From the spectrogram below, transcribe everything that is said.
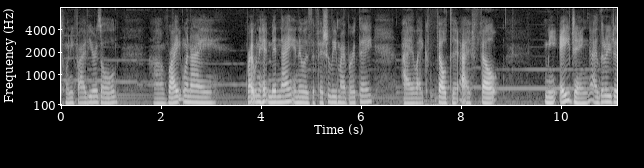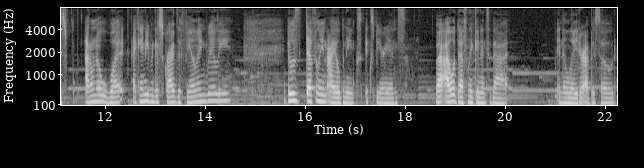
25 years old. Uh, right when I, right when it hit midnight and it was officially my birthday, I like felt it. I felt me aging. I literally just, I don't know what, I can't even describe the feeling really. It was definitely an eye opening ex- experience, but I will definitely get into that in a later episode.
